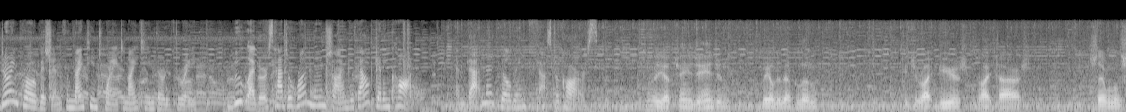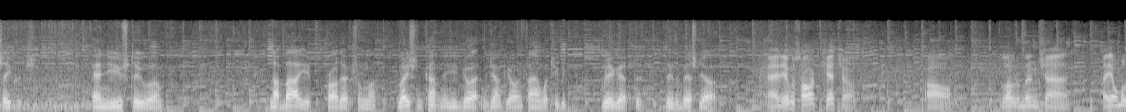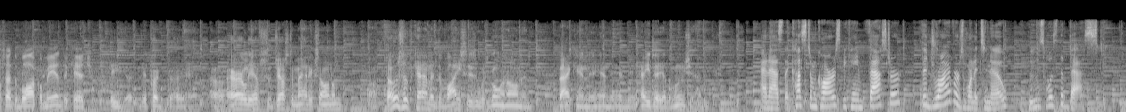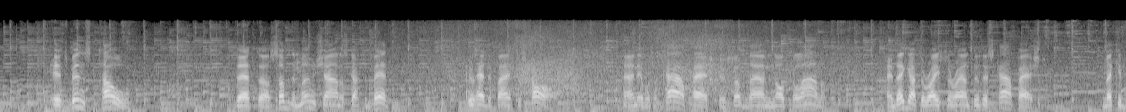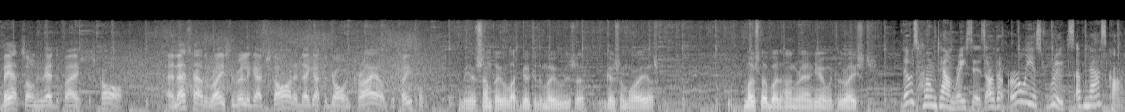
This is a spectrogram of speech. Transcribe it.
During Prohibition from 1920 to 1933, bootleggers had to run moonshine without getting caught, and that meant building faster cars. Well, you have to change the engine, build it up a little, get your right gears, right tires, several little secrets. And you used to um, not buy your product from a racing company, you'd go out in the junkyard and find what you could rig up to do the best job. And it was hard to catch a, a load of moonshine. They almost had to block them in to catch them. They, they put uh, uh, air lifts, adjustomatics on them. Uh, those are the kind of devices that was going on in, back in, in, in the heyday of the moonshine. And as the custom cars became faster, the drivers wanted to know whose was the best. It's been told that uh, some of the moonshiners got to bet who had the fastest car. And it was a cow pasture, something down in North Carolina. And they got to racing around through this cow pasture, making bets on who had the fastest car. And that's how the racing really got started. They got to drawing crowds of people. I mean, there's some people like to go to the movies or go somewhere else. Most everybody hung around here and went to the races. Those hometown races are the earliest roots of NASCAR.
